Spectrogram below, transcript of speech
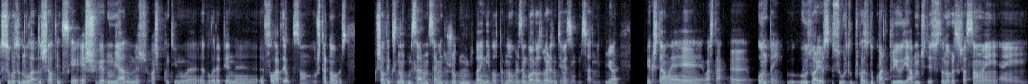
sobretudo no lado dos Celtics, é, é chover no molhado, mas eu acho que continua a valer a pena a falar dele, que são os turnovers. Os Celtics não começaram necessariamente o jogo muito bem a nível de turnovers, embora os Warriors não tivessem começado muito melhor. A questão é, é lá está, uh, ontem os Warriors, sobretudo por causa do quarto período, e há muitos destes turnovers que já são em, em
